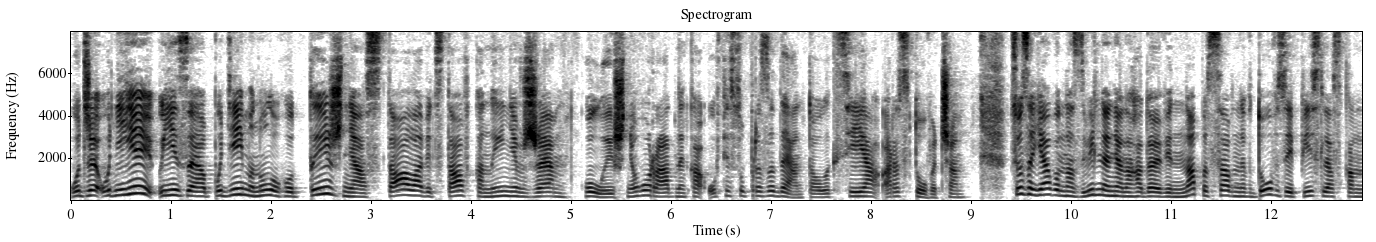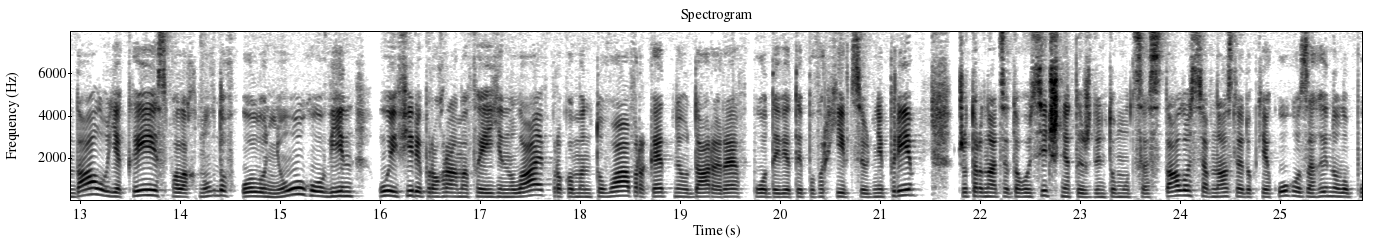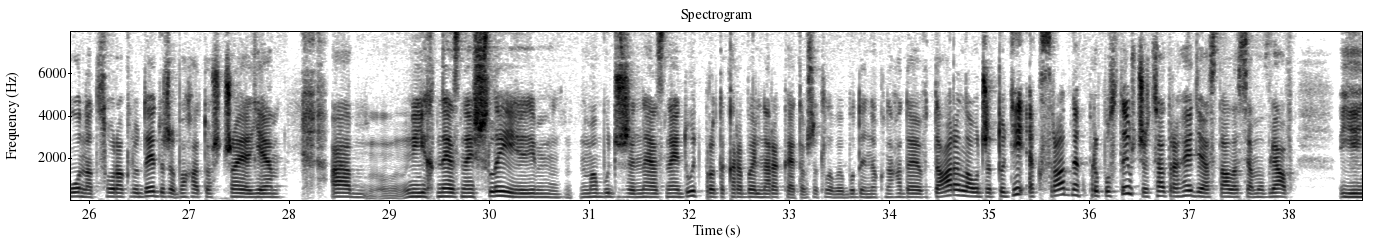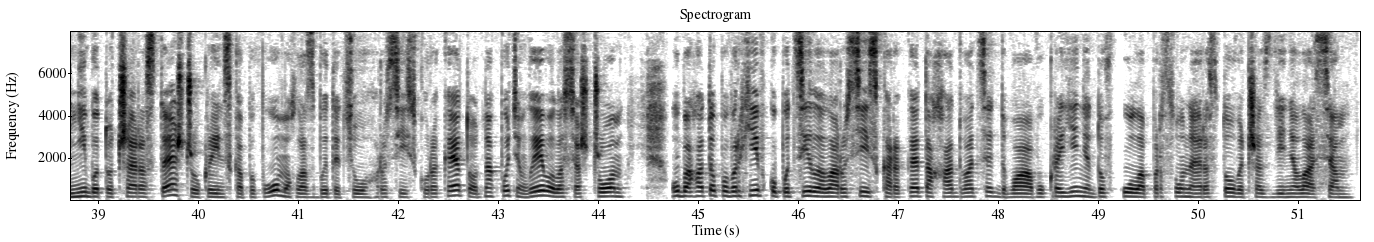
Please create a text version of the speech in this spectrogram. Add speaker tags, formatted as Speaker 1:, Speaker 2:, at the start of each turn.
Speaker 1: Отже, однією із подій минулого тижня стала відставка нині вже колишнього радника офісу президента Олексія Арестовича. Цю заяву на звільнення нагадаю він написав невдовзі після скандалу, який спалахнув довкола нього. Він у ефірі програми Фейгін Лайв прокоментував ракетний удар РФ по дев'ятиповерхівці у Дніпрі. 14 січня тиждень тому це сталося, внаслідок якого загинуло понад 40 людей. Дуже багато ще є. Їх не знайшли, і, мабуть, вже не знайдуть. Протикорабельна ракета в житловий будинок, нагадаю, вдарила. Отже, тоді екс-радник припустив, що ця трагедія сталася, мовляв, і нібито через те, що українська ППО могла збити цю російську ракету. Однак потім виявилося, що у багатоповерхівку поцілила російська ракета Х-22. В Україні довкола персони Арестовича здійнялася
